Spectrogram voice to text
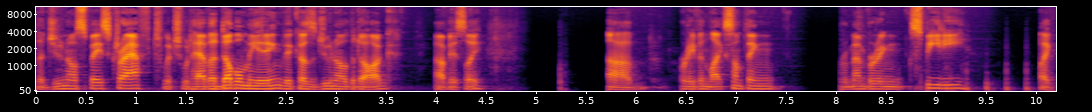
The Juno spacecraft, which would have a double meaning because Juno the dog, obviously. Uh, or even like something remembering Speedy. Like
